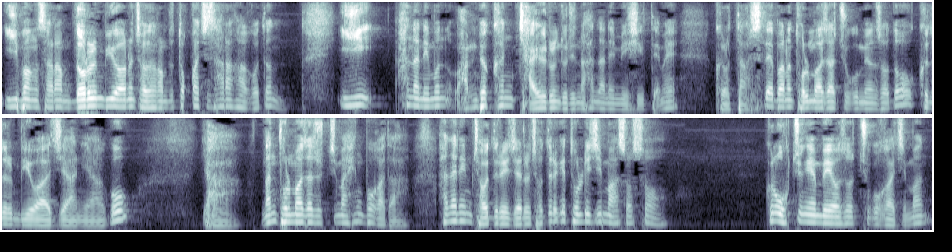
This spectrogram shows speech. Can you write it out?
이방 사람, 너를 미워하는 저 사람도 똑같이 사랑하거든. 이 하나님은 완벽한 자유를 누리는 하나님이시기 때문에 그렇다. 스테반은 돌 맞아 죽으면서도 그들을 미워하지 아니하고 야, 난 돌 맞아 죽지만 행복하다. 하나님 저들의 죄를 저들에게 돌리지 마소서. 그는 옥중에 매여서 죽어가지만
